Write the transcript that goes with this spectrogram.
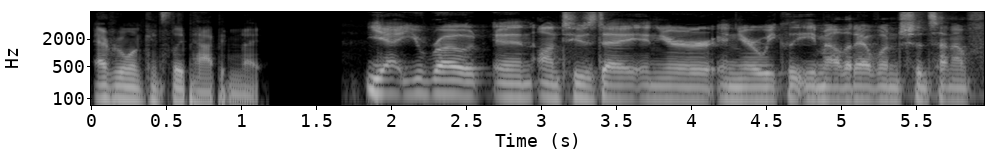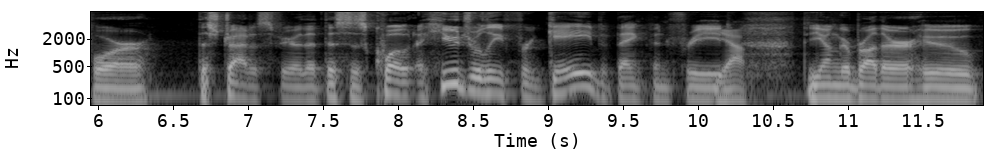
everyone can sleep happy tonight. Yeah, you wrote in on Tuesday in your in your weekly email that everyone should sign up for the Stratosphere. That this is quote a huge relief for Gabe Bankman Fried, yeah. the younger brother who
